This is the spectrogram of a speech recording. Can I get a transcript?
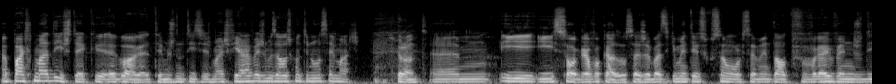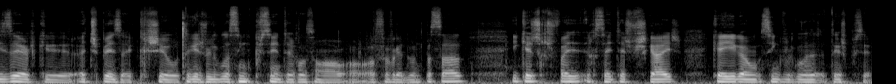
A parte má disto é que agora temos notícias mais fiáveis mas elas continuam sem mais. Pronto. Um, e, e isso agrava o caso. Ou seja, basicamente a execução orçamental de fevereiro vem-nos dizer que a despesa cresceu 3,5% em relação ao, ao, fevereiro do ano passado e que as receitas fiscais caíram 5,3%.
